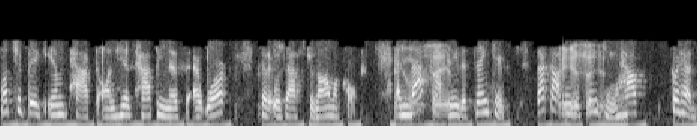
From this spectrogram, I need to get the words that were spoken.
such a big impact on his happiness at work that it was astronomical. And always that got me to thinking. That got I me to thinking. How? Go ahead.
